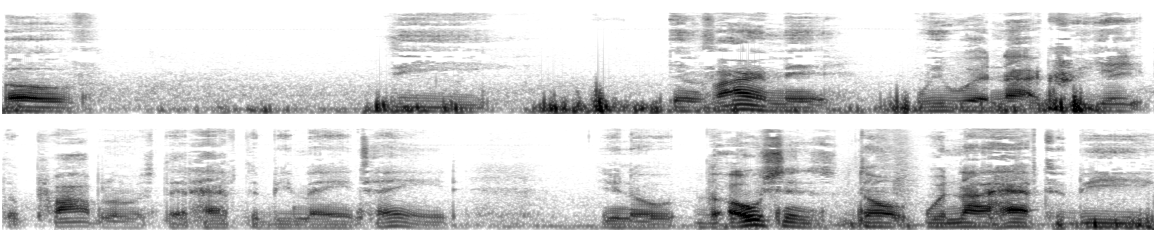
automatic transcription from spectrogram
of the environment, we would not create the problems that have to be maintained. You know, the oceans don't would not have to be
